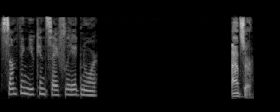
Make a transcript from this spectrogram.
Something you can safely ignore. Answer.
